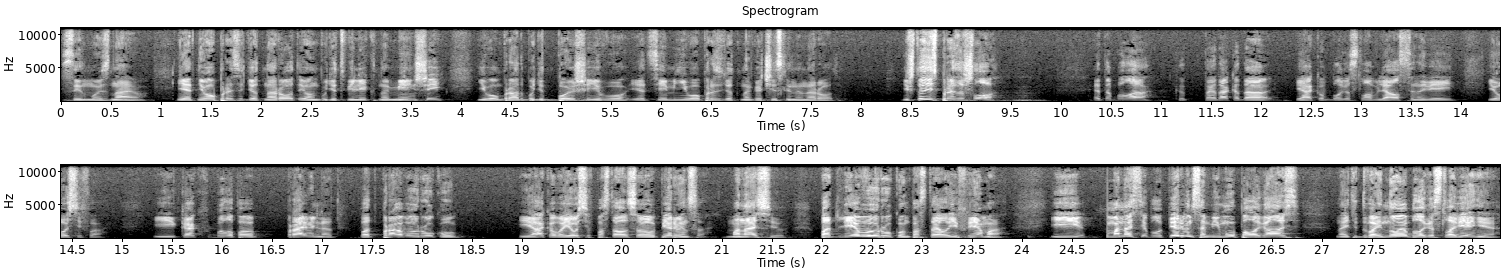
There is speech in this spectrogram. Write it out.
сын мой, знаю. И от него произойдет народ, и он будет велик, но меньший, его брат будет больше его, и от семени его произойдет многочисленный народ. И что здесь произошло? Это было тогда, когда Иаков благословлял сыновей Иосифа. И как было правильно, под правую руку Иакова Иосиф поставил своего первенца, Манасию. Под левую руку он поставил Ефрема. И Манасия был первенцем, ему полагалось, знаете, двойное благословение.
